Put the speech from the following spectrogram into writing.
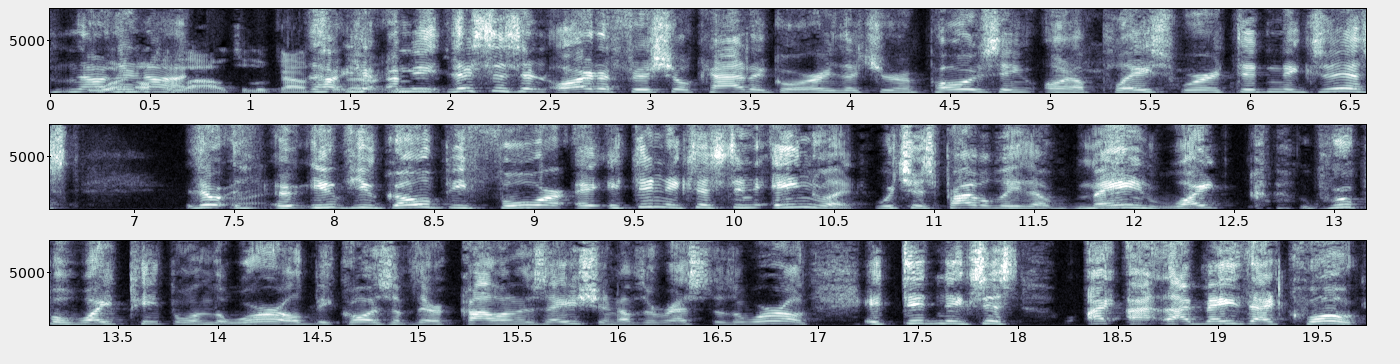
No, who are not, not. allowed to look out No, for their I mean, this is an artificial category that you're imposing on a place where it didn't exist. There, If you go before, it didn't exist in England, which is probably the main white group of white people in the world because of their colonization of the rest of the world. It didn't exist. I, I, I made that quote.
